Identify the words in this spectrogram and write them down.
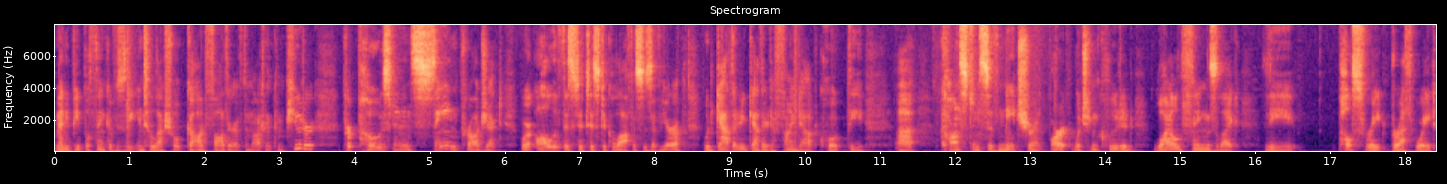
many people think of as the intellectual godfather of the modern computer, proposed an insane project where all of the statistical offices of Europe would gather together to find out, quote, the uh, constants of nature and art, which included wild things like the pulse rate, breath rate,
